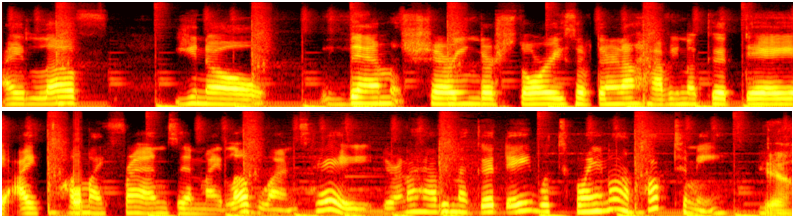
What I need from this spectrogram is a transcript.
I love, you know, them sharing their stories if they're not having a good day. I tell my friends and my loved ones, "Hey, you're not having a good day. What's going on? Talk to me." yeah.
